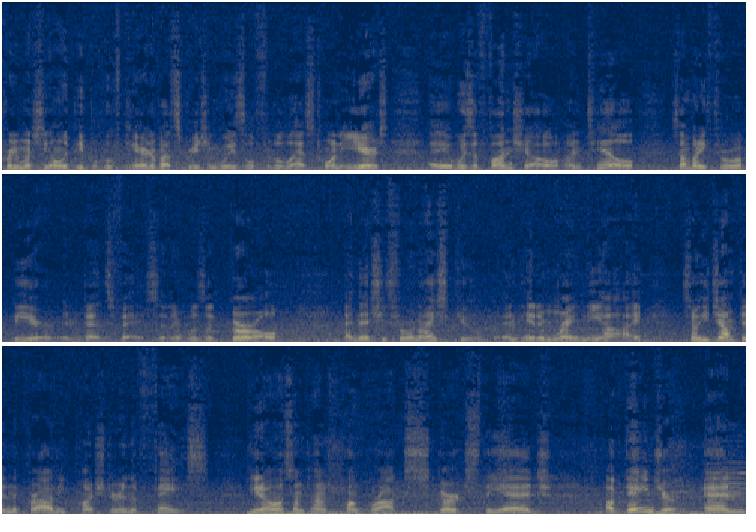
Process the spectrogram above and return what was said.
pretty much the only people who've cared about Screeching Weasel for the last 20 years. It was a fun show until somebody threw a beer in Ben's face, and it was a girl, and then she threw an ice cube and hit him right in the eye. So he jumped in the crowd and he punched her in the face. You know, sometimes punk rock skirts the edge of danger, and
